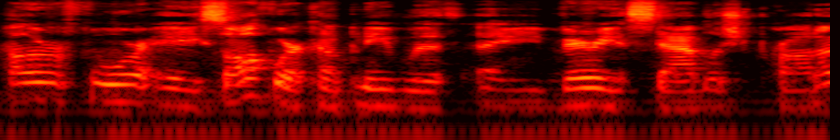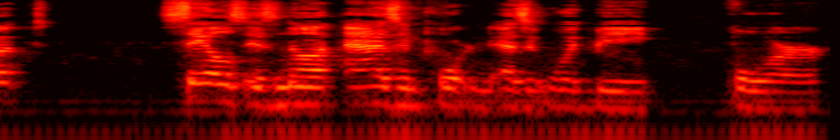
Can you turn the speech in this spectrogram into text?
However, for a software company with a very established product, sales is not as important as it would be for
